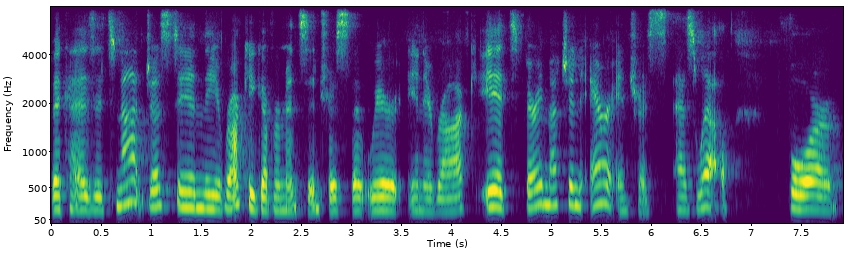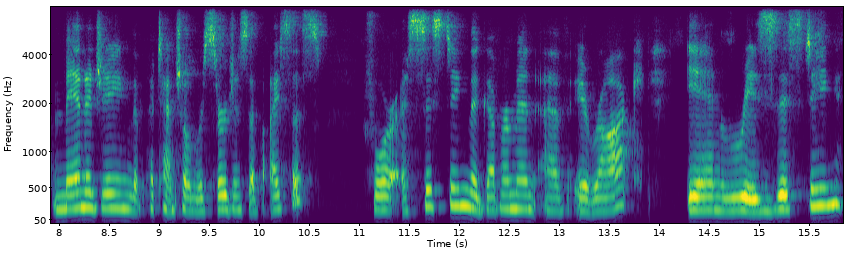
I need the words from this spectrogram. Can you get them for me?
because it's not just in the Iraqi government's interest that we're in Iraq, it's very much in our interests as well for managing the potential resurgence of ISIS, for assisting the government of Iraq in resisting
